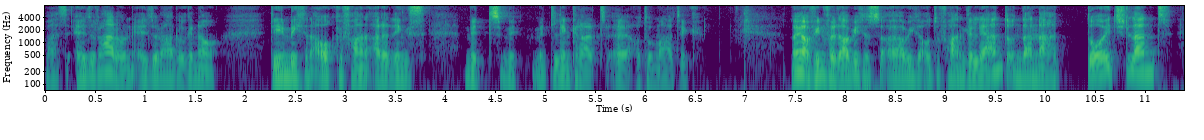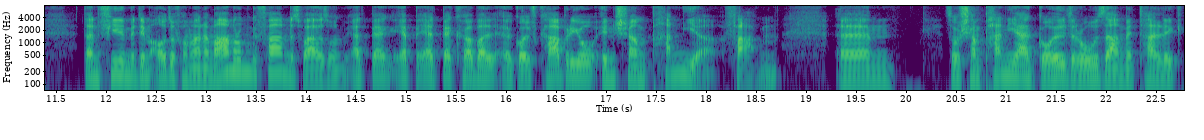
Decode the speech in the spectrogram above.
war es Eldorado? Ein Eldorado, genau. Den bin ich dann auch gefahren, allerdings mit, mit, mit Lenkradautomatik. Äh, naja, auf jeden Fall, da habe ich, das, hab ich das Autofahren gelernt und dann nach Deutschland dann viel mit dem Auto von meiner Mom rumgefahren. Das war so ein Erdbeer, Erdbeerkörper äh, Golf Cabrio in Champagnerfarben. Ähm, so Champagner, Gold, Rosa, Metallic.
